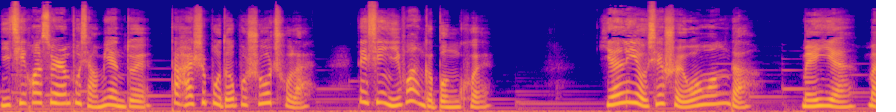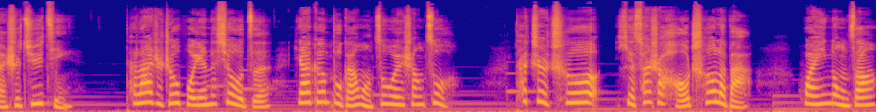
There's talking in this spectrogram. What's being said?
倪清欢虽然不想面对，但还是不得不说出来，内心一万个崩溃。眼里有些水汪汪的，眉眼满是拘谨。他拉着周伯言的袖子，压根不敢往座位上坐。他这车也算是豪车了吧？万一弄脏，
